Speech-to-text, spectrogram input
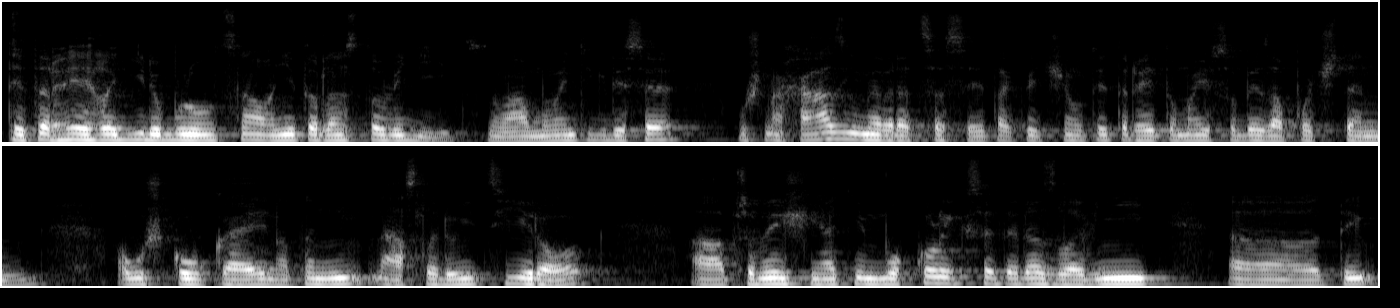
ty trhy hledí do budoucna, oni tohle to vidí. To znamená, v momentě, kdy se už nacházíme v recesi, tak většinou ty trhy to mají v sobě započten a už koukají na ten následující rok a přemýšlí nad tím, okolik se teda zlevní, eh, ty,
